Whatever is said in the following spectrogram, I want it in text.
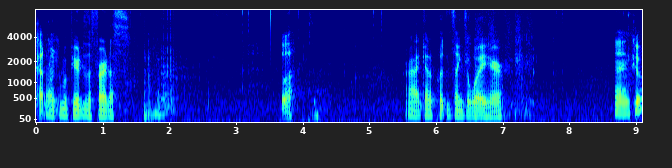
Can't run. Welcome up here to the furnace. Alright, gotta putting things away here. Thank you.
